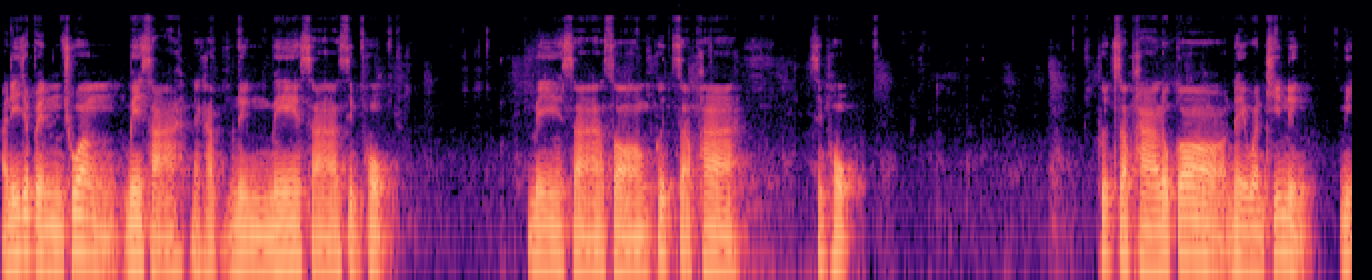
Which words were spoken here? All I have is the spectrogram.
อันนี้จะเป็นช่วงเมษานะครับ 1 เมษา16 เมษา2พฤษภา16พฤษภาแล้วก็ในวันที่1มิ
